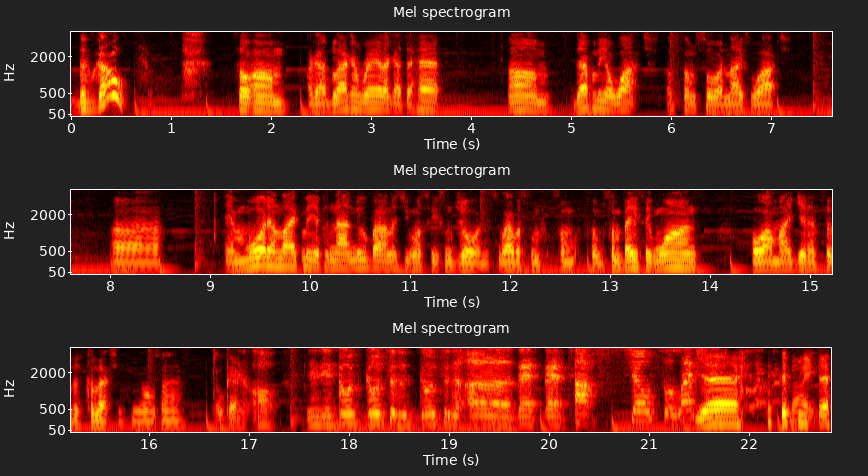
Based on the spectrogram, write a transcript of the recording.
the goat. So um, I got black and red. I got the hat. Um, definitely a watch of some sort, nice watch. Uh, and more than likely, if it's not New Balance, you're gonna see some Jordans. Whether some some some some basic ones, or I might get into the collection. You know what I'm saying? Okay. Yeah, oh, yeah, yeah, go go to the go to the uh that that top shelf selection. Yeah. Nice.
